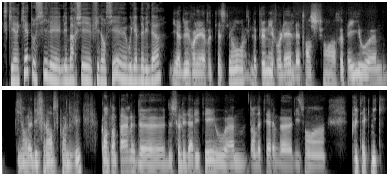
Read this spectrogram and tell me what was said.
Ce qui inquiète aussi les, les marchés financiers, William de Wilder? Il y a deux volets à votre question. Le premier volet, les tensions entre pays où euh, disons, la différence de point de vue. Quand on parle de, solidarité ou euh, dans des termes, euh, disons, plus techniques,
